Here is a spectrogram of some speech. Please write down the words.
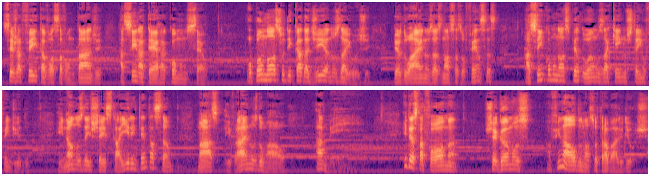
seja feita a vossa vontade, assim na terra como no céu. O pão nosso de cada dia nos dai hoje. Perdoai-nos as nossas ofensas, assim como nós perdoamos a quem nos tem ofendido. E não nos deixeis cair em tentação, mas livrai-nos do mal. Amém. E desta forma, chegamos ao final do nosso trabalho de hoje.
